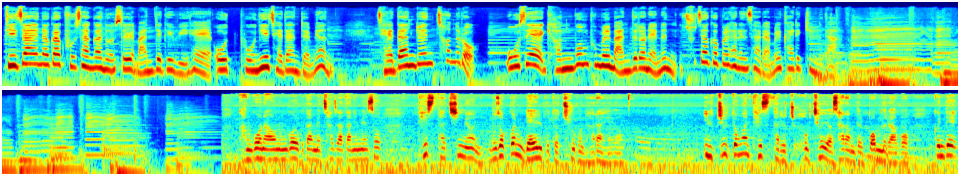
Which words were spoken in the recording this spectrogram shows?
디자이너가 구상한 옷을 만들기 위해 옷 본이 재단되면 재단된 천으로 옷의 견본품을 만들어내는 수작업을 하는 사람을 가리킵니다. 광고 나오는 걸 그다음에 찾아다니면서 테스타 치면 무조건 내일부터 출근하라 해요. 일주일 동안 테스타를 쭉 쳐요 사람들 뽑느라고. 근데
